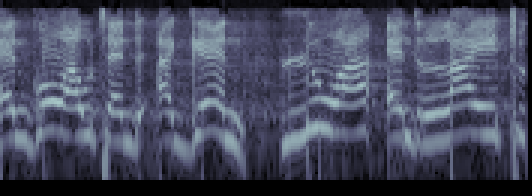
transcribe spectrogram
and go out and again lure and lie to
